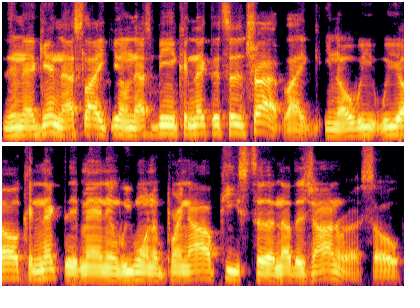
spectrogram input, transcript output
then again, that's like you know that's being connected to the trap. Like you know, we we all connected, man, and we want to bring our piece to another genre. So,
